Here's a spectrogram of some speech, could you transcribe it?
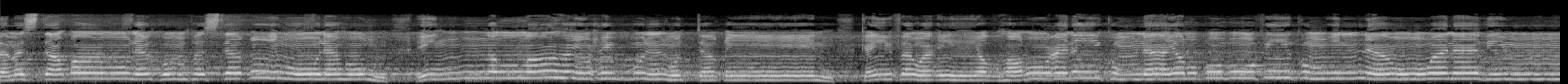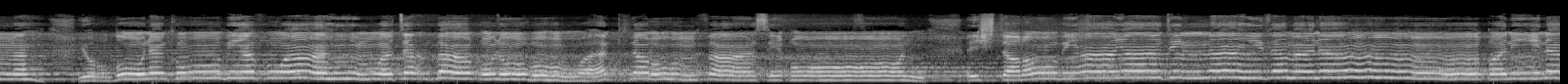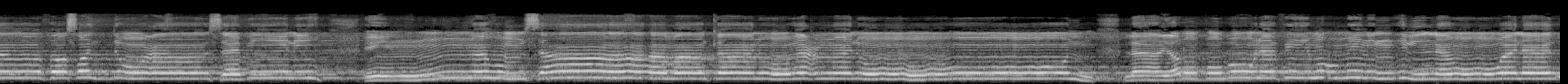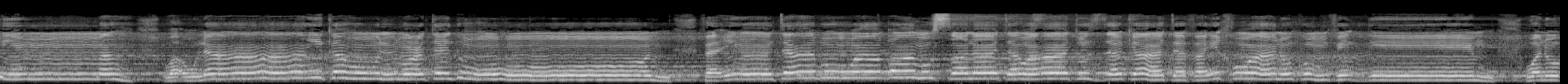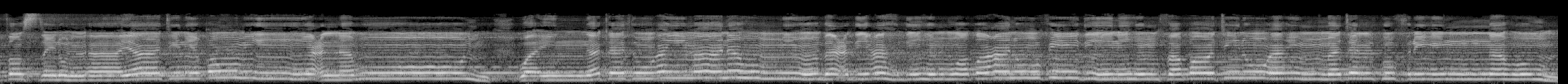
فما استقاموا لكم فاستقيموا لهم إن الله يحب المتقين كيف وإن يظهروا عليكم لا يرقبوا فيكم إلا ولا ذمة يرضونكم بأفواههم وتأبى قلوبهم وأكثرهم فاسقون اشتروا بآيات الله ثمنا فصدوا عن سبيله إنهم ساء ما كانوا يعملون. لا يرقبون في مؤمن إلا ولا ذمة وأولئك هم المعتدون. فإن تابوا وأقاموا الصلاة وآتوا الزكاة فإخوانكم في الدين ونفصل الآيات لقوم يعلمون وإن نكثوا أيمانهم من بعد عهدهم وطعنوا في دينهم فقاتلوا أئمة الكفر إنهم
